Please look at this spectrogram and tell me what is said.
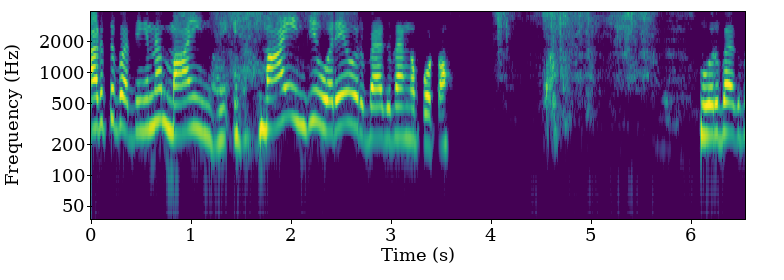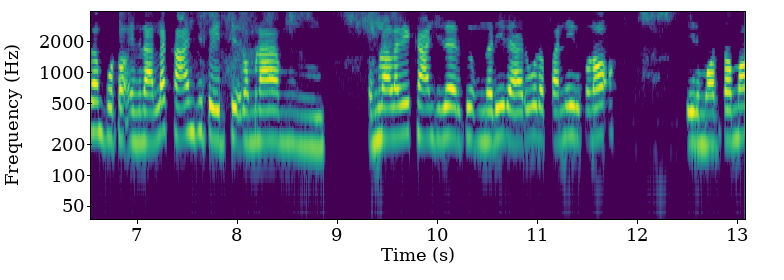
அடுத்து பார்த்தீங்கன்னா மாயிஞ்சி இஞ்சி. இஞ்சி ஒரே ஒரு பேக் தாங்க போட்டோம். ஒரு பேக் தான் போட்டோம். இது நல்லா காஞ்சி போயிடுச்சு. ரொம்ப நாள் ரொம்ப நாளாவே காஞ்சி தான் இருக்கு. முன்னாடி இதை அறுவடை பண்ணியிருக்கணும். இது மொத்தமா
